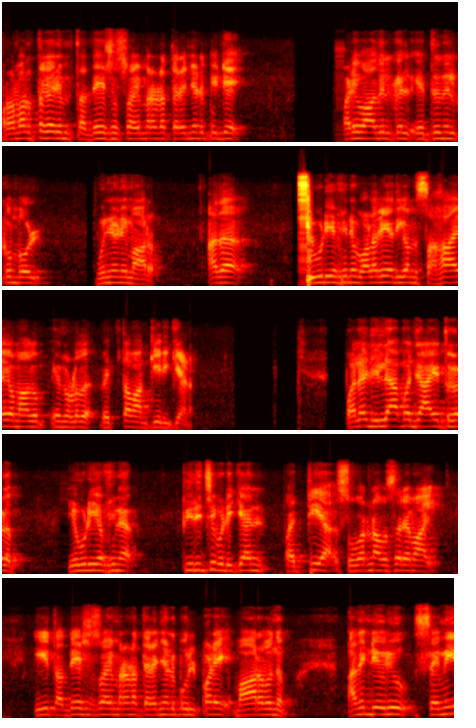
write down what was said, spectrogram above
പ്രവർത്തകരും തദ്ദേശ സ്വയംഭരണ തെരഞ്ഞെടുപ്പിന്റെ പടിവാതിൽക്കൽ എത്തി നിൽക്കുമ്പോൾ മുന്നണി മാറും. അത് യു ഡി എഫിന് വളരെയധികം സഹായകമാകും എന്നുള്ളത് വ്യക്തമാക്കിയിരിക്കുകയാണ്. പല ജില്ലാ പഞ്ചായത്തുകളും യു ഡി എഫിന് പിരിച്ചു പിടിക്കാൻ പറ്റിയ സുവർണാവസരമായി ഈ തദ്ദേശ സ്വയംഭരണ തെരഞ്ഞെടുപ്പ് ഉൾപ്പെടെ മാറുമെന്നും അതിന്റെ ഒരു സെമി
